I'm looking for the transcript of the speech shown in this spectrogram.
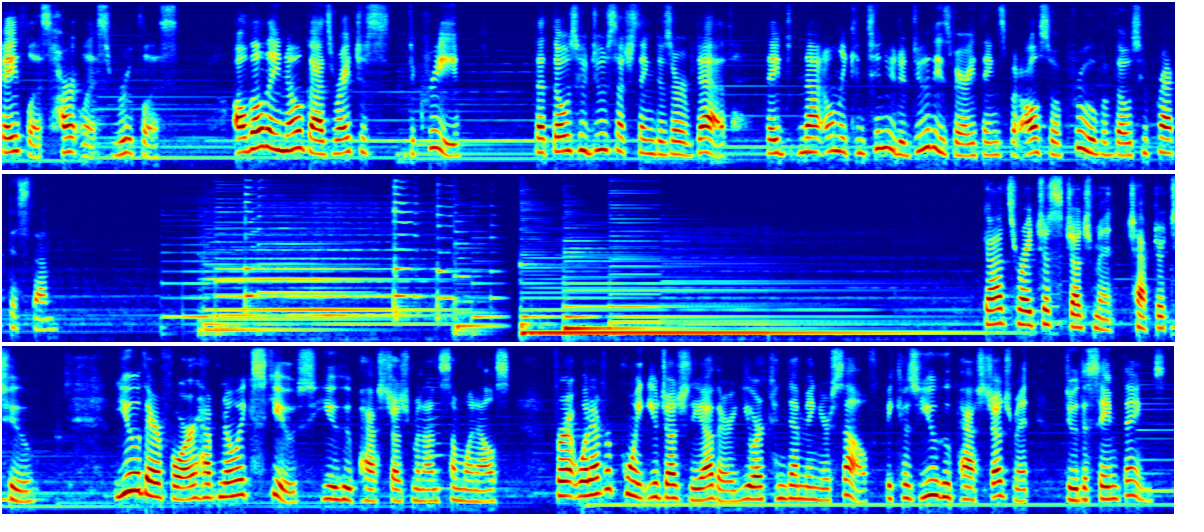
faithless, heartless, ruthless. Although they know God's righteous decree that those who do such thing deserve death, they not only continue to do these very things, but also approve of those who practice them. God's righteous judgment, chapter 2. You, therefore, have no excuse, you who pass judgment on someone else, for at whatever point you judge the other, you are condemning yourself, because you who pass judgment do the same things.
